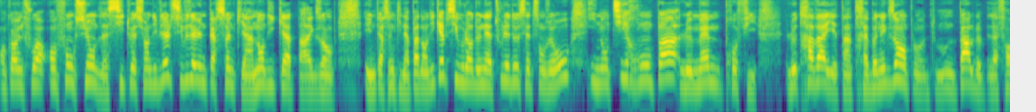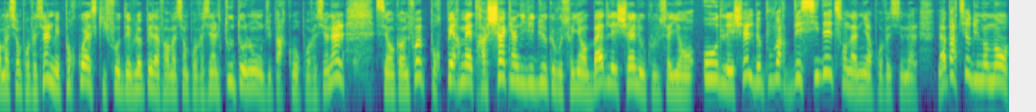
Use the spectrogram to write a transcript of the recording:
encore une fois, en fonction de la situation individuelle, si vous avez une personne qui a un handicap, par exemple, et une personne qui n'a pas d'handicap, si vous leur donnez à tous les deux 700 euros, ils n'en tireront pas le même profit. Le travail est un très bon exemple. On parle de la formation professionnelle, mais pourquoi est-ce qu'il faut développer la formation professionnelle tout au long du parcours professionnel? C'est encore une fois pour permettre à chaque individu, que vous soyez en bas de l'échelle ou que vous soyez en haut de l'échelle, de pouvoir décider de son avenir professionnel. Mais à partir du moment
